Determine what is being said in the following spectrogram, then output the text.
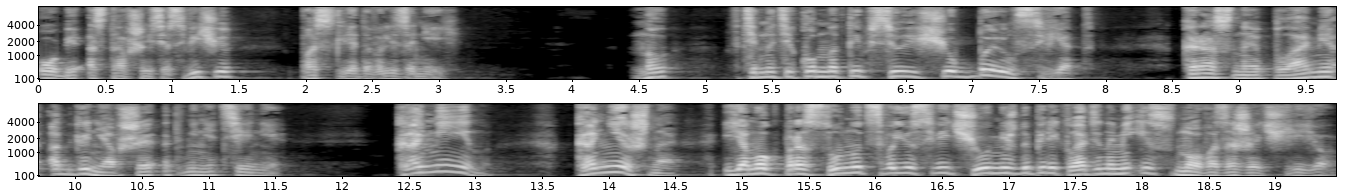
обе оставшиеся свечи последовали за ней. Но в темноте комнаты все еще был свет, красное пламя, отгонявшее от меня тени. Камин! Конечно, я мог просунуть свою свечу между перекладинами и снова зажечь ее.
